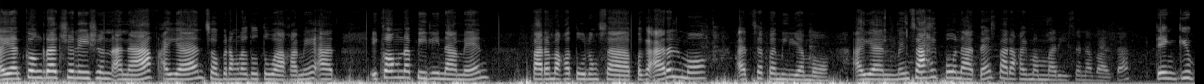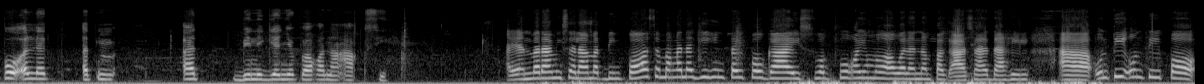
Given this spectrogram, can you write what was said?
Ayan, congratulations anak. Ayan, sobrang natutuwa kami at ikaw ang napili namin para makatulong sa pag-aaral mo at sa pamilya mo. Ayan, mensahe po natin para kay Ma'am Marisa Nabalta. Thank you po ulit at at binigyan niyo po ako ng aksi. Ayan, maraming salamat din po sa mga naghihintay po guys. Huwag po kayong mawawalan ng pag-asa dahil ah, unti-unti po,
